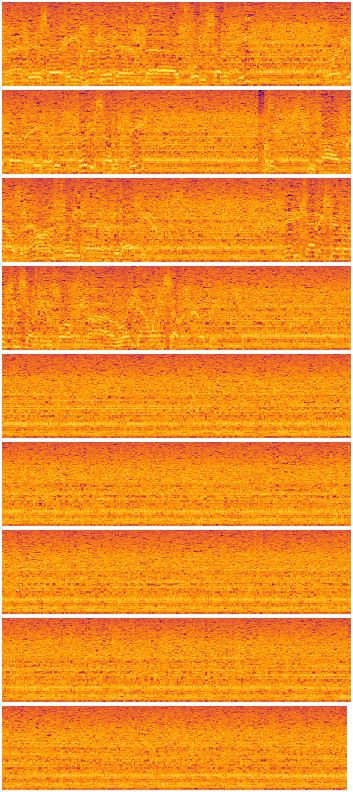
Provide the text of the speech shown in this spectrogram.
All right, there's our 847 uh, feet. We want to get down to 837 feet. 65 miles an hour, 4,900 RPMs. Manatee Traffic Experimental 270 Uniform Lima, right downwind 7, Manatee.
